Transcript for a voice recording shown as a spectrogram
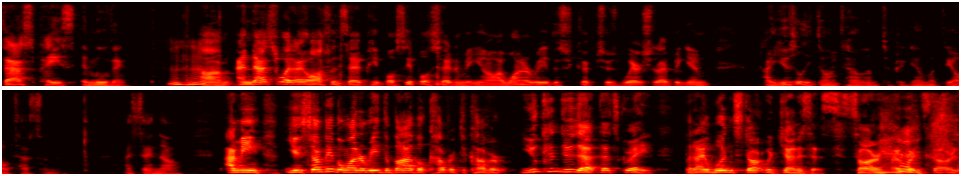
fast paced and moving. Mm-hmm. Um, and that's what I often say to people. People say to me, you know, I want to read the scriptures. Where should I begin? I usually don't tell them to begin with the Old Testament. I say no. I mean, you some people want to read the Bible cover to cover. You can do that. That's great. But I wouldn't start with Genesis. Sorry, I wouldn't start.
